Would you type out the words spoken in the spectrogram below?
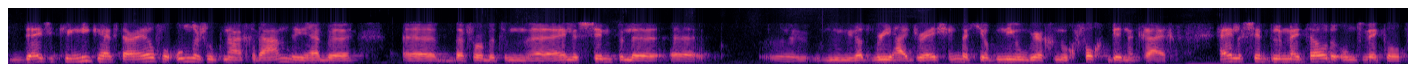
deze kliniek heeft daar heel veel onderzoek naar gedaan. Die hebben eh, bijvoorbeeld een eh, hele simpele, eh, eh, hoe noem je dat, rehydration. Dat je opnieuw weer genoeg vocht binnenkrijgt. Hele simpele methode ontwikkeld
